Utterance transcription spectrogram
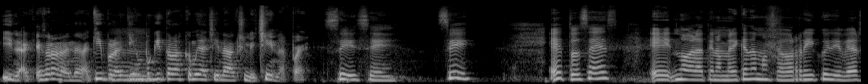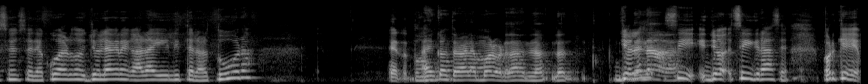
Y la- eso no lo venden aquí, pero aquí es un poquito más comida china, actually china, pues. Sí, sí, sí. Entonces, eh, no, Latinoamérica es demasiado rico y diverso, estoy de acuerdo. Yo le agregara ahí literatura. Perdón. Has encontrado el amor, ¿verdad? No, no- Yo le, nada. Sí, yo, sí, gracias. Porque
